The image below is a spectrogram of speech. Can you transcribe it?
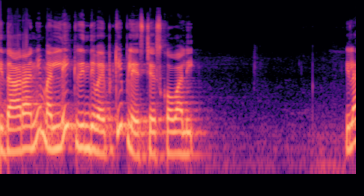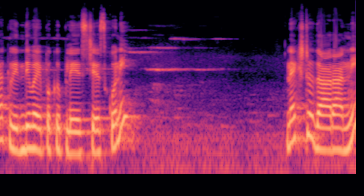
ఈ దారాన్ని మళ్ళీ క్రింది వైపుకి ప్లేస్ చేసుకోవాలి. ఇలా క్రింది వైపుకి ప్లేస్ చేసుకొని నెక్స్ట్ దారాన్ని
